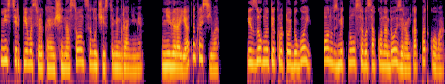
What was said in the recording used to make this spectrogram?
нестерпимо сверкающий на солнце лучистыми гранями. Невероятно красиво. Изогнутый крутой дугой, он взметнулся высоко над озером, как подкова.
